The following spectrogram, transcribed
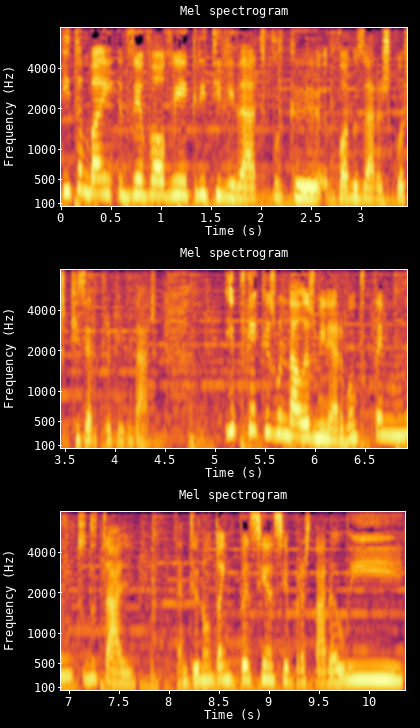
E também desenvolvem a criatividade porque pode usar as cores que quiser para pintar. E porquê é que as mandalas me enervam? Porque têm muito detalhe. Portanto, eu não tenho paciência para estar ali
